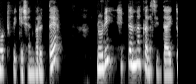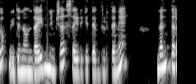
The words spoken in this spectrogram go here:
ನೋಟಿಫಿಕೇಶನ್ ಬರುತ್ತೆ. ನೋಡಿ ಹಿಟ್ಟನ್ನ ಕಲಸಿದ್ದಾಯ್ತು. ಇದನ್ನ ಒಂದು ಐದು ನಿಮಿಷ ಸೈಡ್ಗೆ ತೆಗೆದಿಡ್ತೇನೆ. ನಂತರ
